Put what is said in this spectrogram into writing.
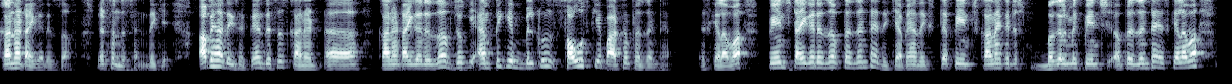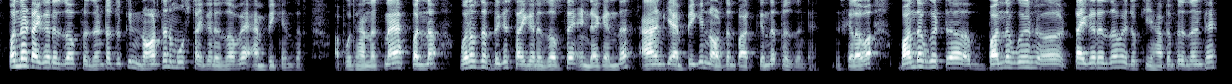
Kanha tiger reserve let's understand देखिए अब यहाँ देख सकते हैं दिस इज़ काना काना टाइगर रिज़र्व जो कि एमपी के बिल्कुल साउथ के पार्ट में प्रेजेंट है। इसके अलावा पेंच टाइगर रिज़र्व प्रेजेंट है। देखिए आप यहाँ देख सकते हैं, पेंच काना के जस्ट बगल में पेंच प्रेजेंट है। इसके अलावा पन्ना टाइगर रिज़र्व प्रेजेंट है, जो कि नॉर्दर्न मोस्ट टाइगर रिज़र्व है एमपी के अंदर। आपको ध्यान रखना है, Panna one of the biggest tiger reserve है इंडिया के अंदर एंड एमपी के नॉर्दर्न पार्ट के अंदर प्रेजेंट है। इसके अलावा बांधवगढ़ बांधवगढ़ टाइगर रिज़र्व है, जो कि यहाँ पे प्रेजेंट है,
